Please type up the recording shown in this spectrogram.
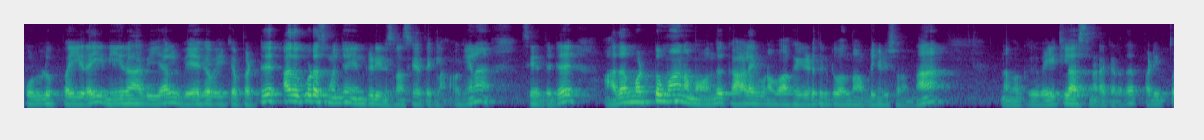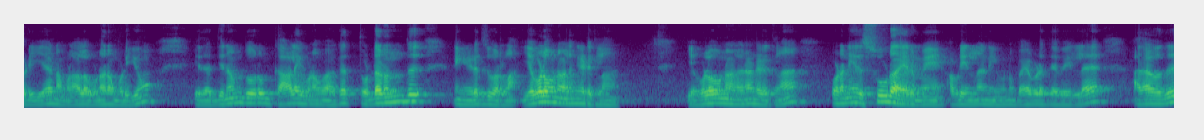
கொள்ளுப்பயிரை நீராவியால் வேக வைக்கப்பட்டு அது கூட கொஞ்சம் இன்க்ரீடியன்ஸ்லாம் சேர்த்துக்கலாம். ஓகேங்களா சேர்த்துட்டு அதை மட்டுமா நம்ம வந்து காலை உணவாக எடுத்துக்கிட்டு வந்தோம் அப்படின்னு சொல்லி சொன்னோம்னா நமக்கு வெயிட் லாஸ் நடக்கிறத படிப்படியாக நம்மளால் உணர முடியும். இதை தினம்தோறும் காலை உணவாக தொடர்ந்து நீங்கள் எடுத்துகிட்டு வரலாம். எவ்வளவு நாளுங்க எடுக்கலாம்? எவ்வளவு நாள் எடுக்கலாம். உடனே அது சூடாயிருமே அப்படின்லாம் நீங்கள் ஒன்றும் பயப்பட தேவையில்லை. அதாவது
